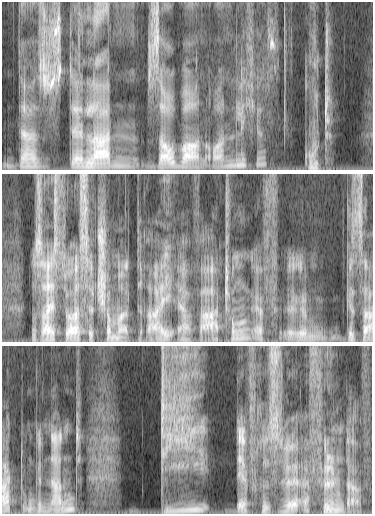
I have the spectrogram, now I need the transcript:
Dass der Laden sauber und ordentlich ist? Gut. Das heißt, du hast jetzt schon mal drei Erwartungen äh, gesagt und genannt, die der Friseur erfüllen darf.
